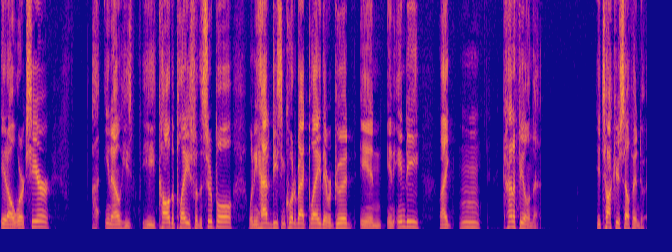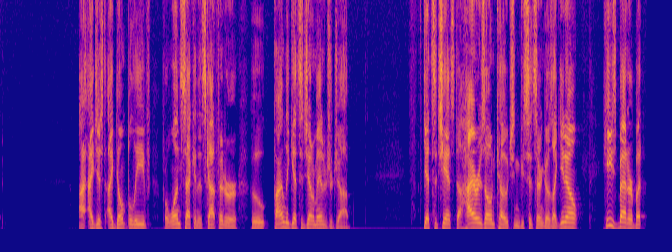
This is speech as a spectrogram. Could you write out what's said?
It all works here. Uh, you know, he's he called the plays for the Super Bowl when he had a decent quarterback play. They were good in in Indy. Like, mm, kind of feeling that. You talk yourself into it. I, I just I don't believe for one second that Scott Fitterer, who finally gets a general manager job, gets a chance to hire his own coach and sits there and goes like, you know, he's better, but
